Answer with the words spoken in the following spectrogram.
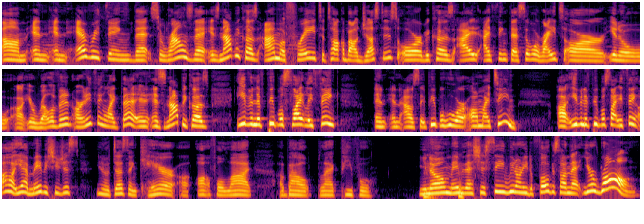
um, and, and everything that surrounds that is not because I'm afraid to talk about justice or because I, I think that civil rights are, you know, uh, irrelevant or anything like that. And it's not because even if people slightly think, and, and I'll say people who are on my team, uh, even if people slightly think, oh, yeah, maybe she just, you know, doesn't care an awful lot about black people. You know, maybe that's just see, we don't need to focus on that. You're wrong.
